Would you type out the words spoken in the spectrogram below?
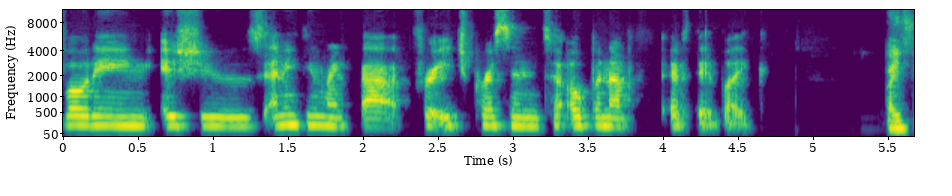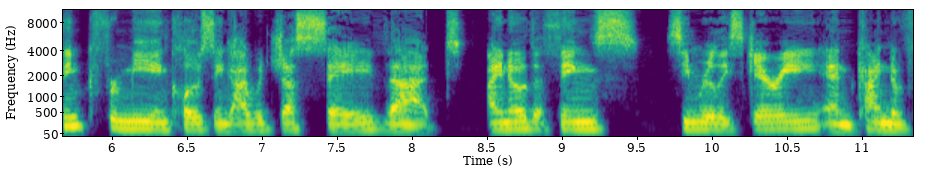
voting issues, anything like that for each person to open up if they'd like. I think for me in closing, I would just say that I know that things seem really scary and kind of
